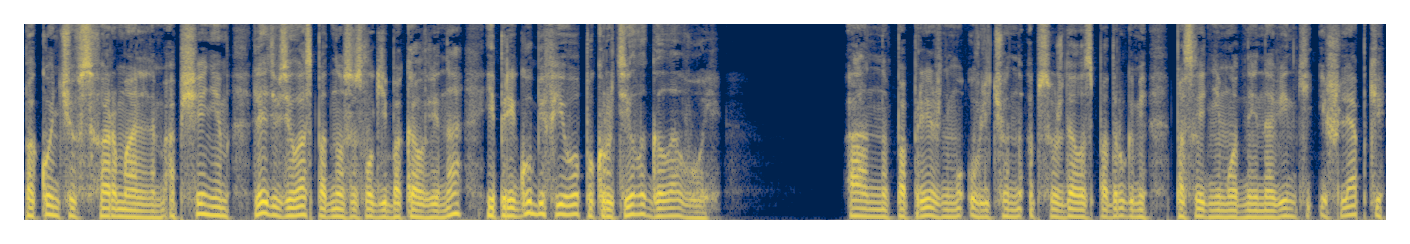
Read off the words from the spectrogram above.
Покончив с формальным общением, леди взяла с подноса слуги бокал вина и, пригубив его, покрутила головой — Анна по-прежнему увлеченно обсуждала с подругами последние модные новинки и шляпки,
